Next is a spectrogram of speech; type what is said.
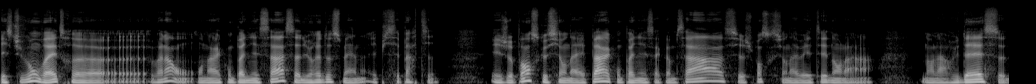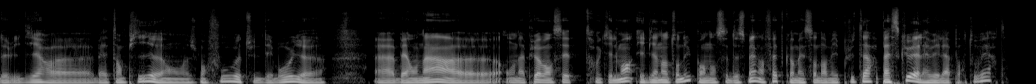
et si tu veux, on va être. voilà, on, a accompagné ça, ça a duré deux semaines, et puis c'est parti. Et je pense que si on n'avait pas accompagné ça comme ça, je pense que si on avait été dans la, dans la rudesse de lui dire bah, tant pis, je m'en fous, tu te débrouilles, euh, ben on, a, euh, on a pu avancer tranquillement. Et bien entendu, pendant ces deux semaines, en fait, comme elle s'endormait plus tard, parce qu'elle avait la porte ouverte,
